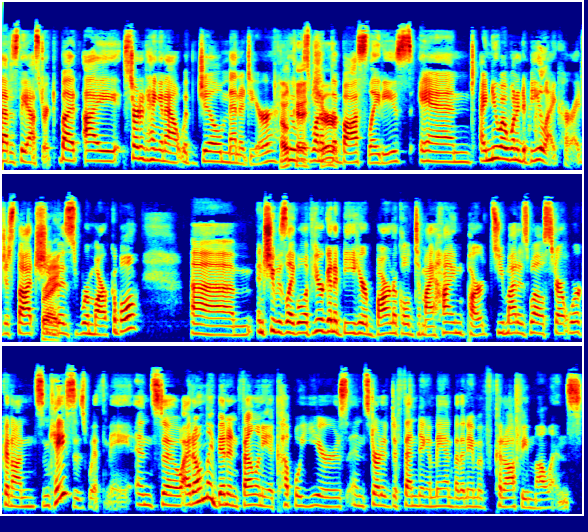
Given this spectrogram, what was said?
that is the asterisk. But I started hanging out with Jill Menadier, who was one sure. of the boss ladies, and I knew I wanted to be like her. I just thought she Right. was remarkable. Um, and she was like, Well, if you're going to be here barnacled to my hind parts, you might as well start working on some cases with me. And so I'd only been in felony a couple years and started defending a man by the name of Gaddafi Mullins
